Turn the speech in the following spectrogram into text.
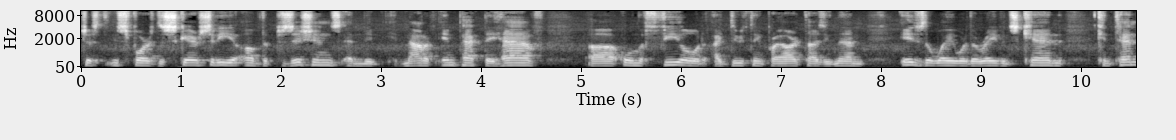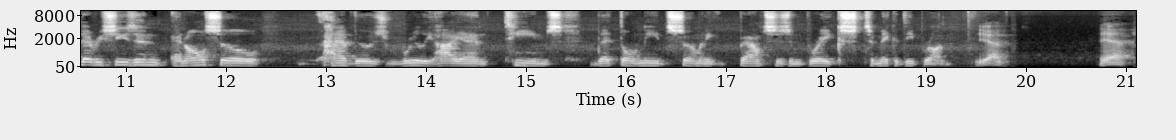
just as far as the scarcity of the positions and the amount of impact they have uh, on the field, I do think prioritizing them is the way where the Ravens can contend every season and also have those really high end teams that don't need so many bounces and breaks to make a deep run. Yeah. Yeah.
